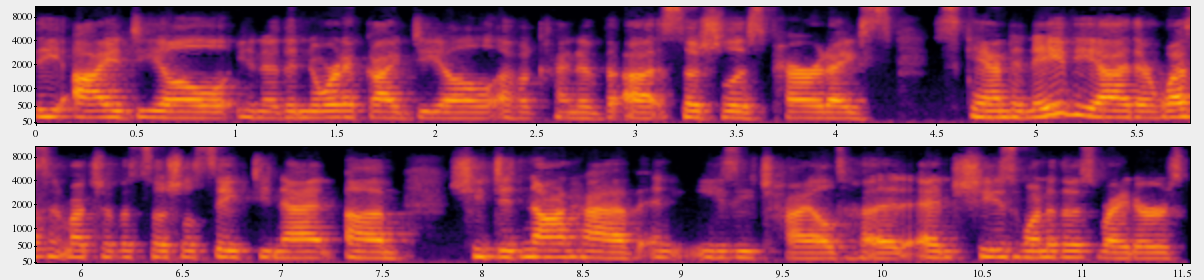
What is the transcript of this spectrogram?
the ideal, you know, the Nordic ideal of a kind of uh, socialist paradise, Scandinavia. There wasn't much of a social safety net. Um, she did not have an easy childhood, and she's one of those writers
